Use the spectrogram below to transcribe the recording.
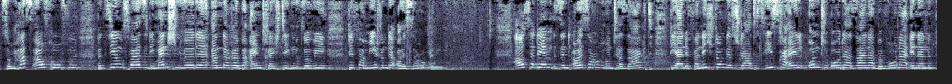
zum Hass aufrufen, beziehungsweise die Menschenwürde anderer beeinträchtigen sowie diffamierende Äußerungen. Außerdem sind Äußerungen untersagt, die eine Vernichtung des Staates Israel und oder seiner BewohnerInnen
